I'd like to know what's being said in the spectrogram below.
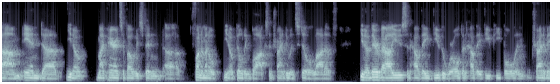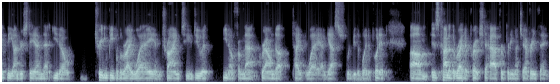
Um, and uh, you know, my parents have always been uh, fundamental, you know, building blocks and trying to instill a lot of you know their values and how they view the world and how they view people and trying to make me understand that you know treating people the right way and trying to do it you know from that ground up type way i guess would be the way to put it um, is kind of the right approach to have for pretty much everything.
